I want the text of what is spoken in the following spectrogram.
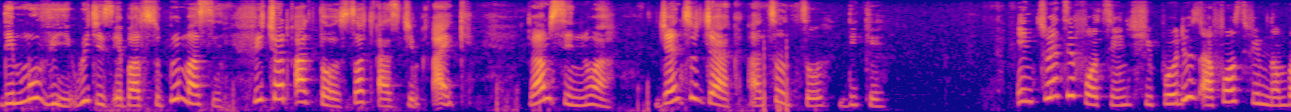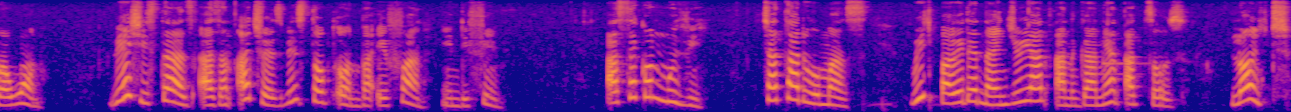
The movie, which is about supremacy, featured actors such as Jim Iyke, Ramsey Nouah, Gentle Jack, and Tonto Dike. In 2014, she produced her first film Number One, where she stars as an actress being stomped on by a fan in the film. Her second movie, Chartered Romance, which paraded Nigerian and Ghanaian actors, launched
